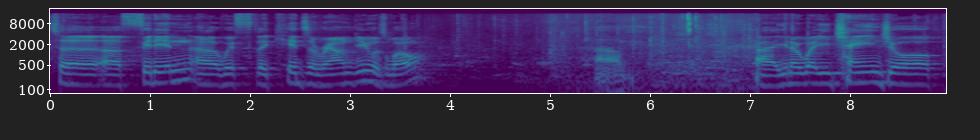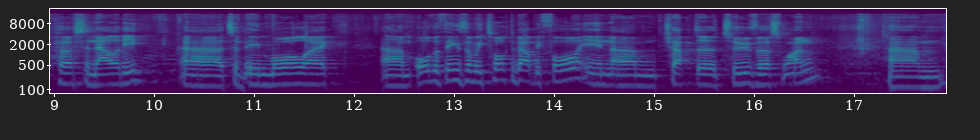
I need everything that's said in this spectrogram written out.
to uh, fit in uh, with the kids around you as well. Um, uh, you know, where you change your personality to be more like um, all the things that we talked about before in um, chapter 2, verse 1. Um,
